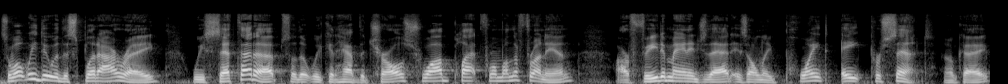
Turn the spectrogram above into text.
So what we do with the split IRA, we set that up so that we can have the Charles Schwab platform on the front end. Our fee to manage that is only 0.8%, okay?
